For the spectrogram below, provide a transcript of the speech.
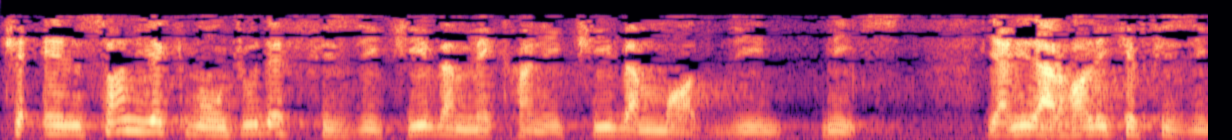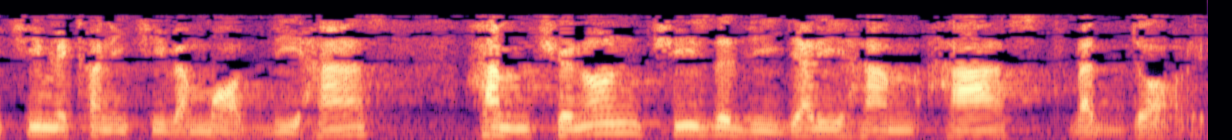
که انسان یک موجود فیزیکی و مکانیکی و مادی نیست یعنی در حالی که فیزیکی مکانیکی و مادی هست همچنان چیز دیگری هم هست و داره.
